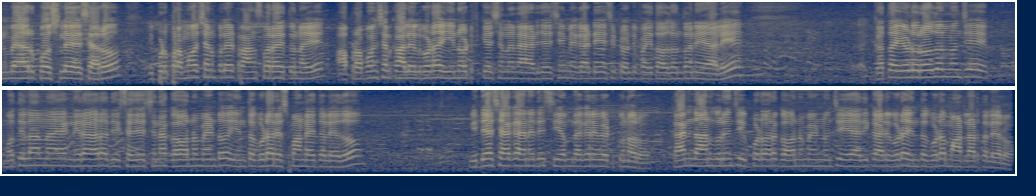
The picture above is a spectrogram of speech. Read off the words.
ఎనభై ఆరు పోస్టులు వేశారు. ఇప్పుడు ప్రమోషన్ ప్లే ట్రాన్స్ఫర్ అవుతున్నాయి. ఆ ప్రమోషన్ ఖాళీలు కూడా ఈ నోటిఫికేషన్లోనే యాడ్ చేసి మెగా డిఎస్సి ట్వంటీ ఫైవ్ థౌజండ్తో వేయాలి. గత ఏడు రోజుల నుంచి మోతిలాల్ నాయక్ నిరాహార దీక్ష చేసిన గవర్నమెంట్ ఇంత కూడా రెస్పాండ్ అవుతలేదు విద్యాశాఖ అనేది సీఎం దగ్గరే పెట్టుకున్నారు. కానీ దాని గురించి ఇప్పటివరకు గవర్నమెంట్ నుంచి ఏ అధికారి కూడా ఇంత కూడా మాట్లాడతలేరు.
